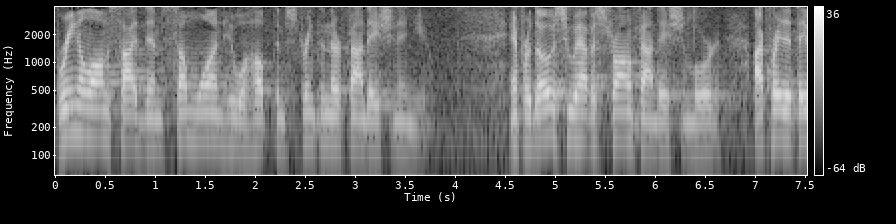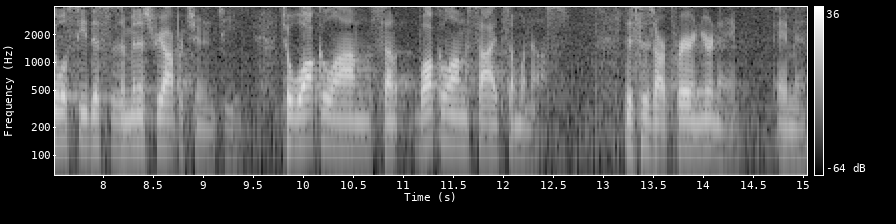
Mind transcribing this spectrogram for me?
bring alongside them someone who will help them strengthen their foundation in you. And for those who have a strong foundation, Lord, I pray that they will see this as a ministry opportunity to walk, along some, walk alongside someone else. This is our prayer in your name. Amen.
